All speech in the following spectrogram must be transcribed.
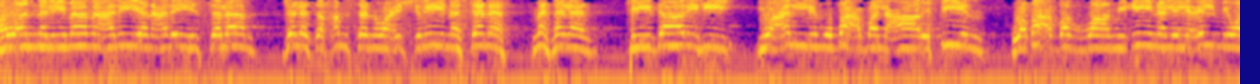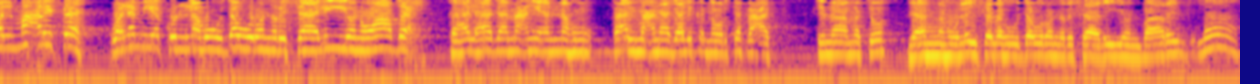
أو أن الإمام عليا عليه السلام جلس خمسا وعشرين سنة مثلا في داره يعلم بعض العارفين وبعض الظامئين للعلم والمعرفة ولم يكن له دور رسالي واضح. فهل هذا معني انه فهل معنى ذلك أنه ارتفعت إمامته لأنه ليس له دور رسالي بارز؟ لا.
